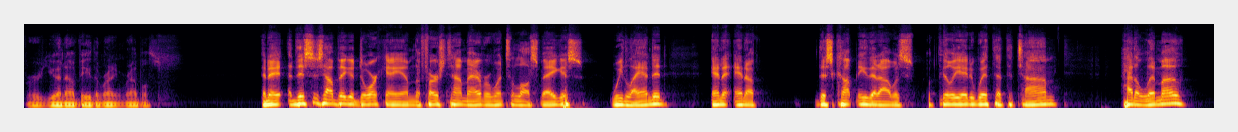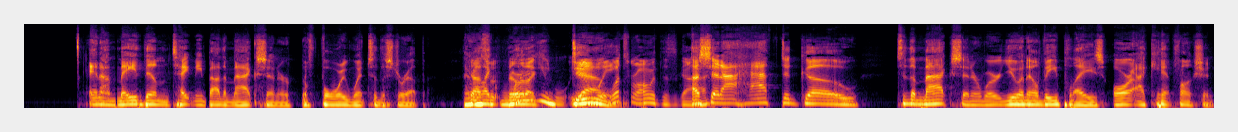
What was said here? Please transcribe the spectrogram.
for UNLV, the Running Rebels. And it, this is how big a dork I am. The first time I ever went to Las Vegas, we landed, and and a this company that I was affiliated with at the time had a limo, and I made them take me by the Mack Center before we went to the Strip. They were Guys, like, "What are you yeah, doing?" what's wrong with this guy? I said, "I have to go to the Mack Center where UNLV plays, or I can't function."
